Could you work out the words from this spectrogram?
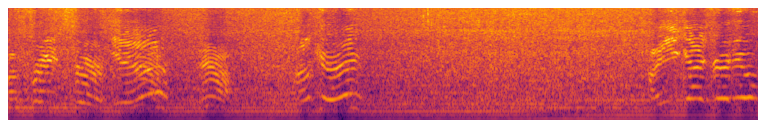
I'm pretty sure. Yeah? Yeah. Okay. Are you guys ready over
